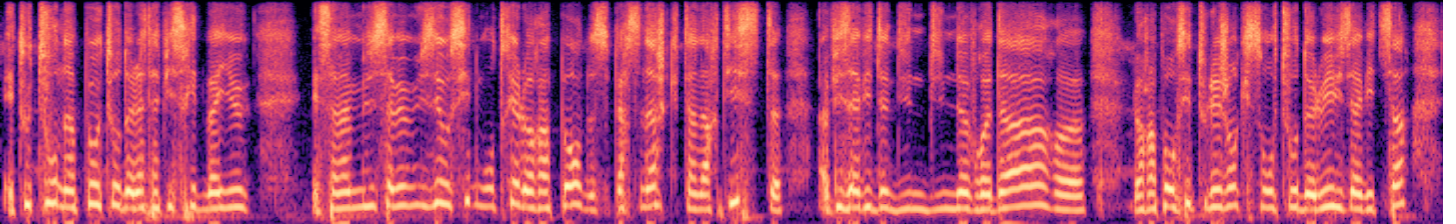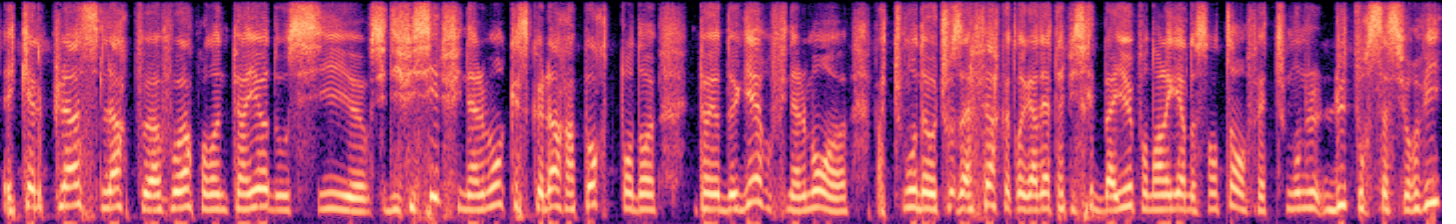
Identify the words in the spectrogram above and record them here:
et tout tourne un peu autour de la tapisserie de Bayeux. Et ça m'amusait aussi de montrer le rapport de ce personnage qui est un artiste vis-à-vis d'une œuvre d'art, euh, le rapport aussi de tous les gens qui sont autour de lui vis-à-vis de ça et quelle place l'art peut avoir pendant une période aussi, euh, difficile finalement? Qu'est-ce que l'art apporte pendant une période de guerre où finalement euh, bah, tout le monde a autre chose à faire que de regarder la tapisserie de Bayeux pendant la guerre de 100 ans en fait? Tout le monde lutte pour sa survie.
